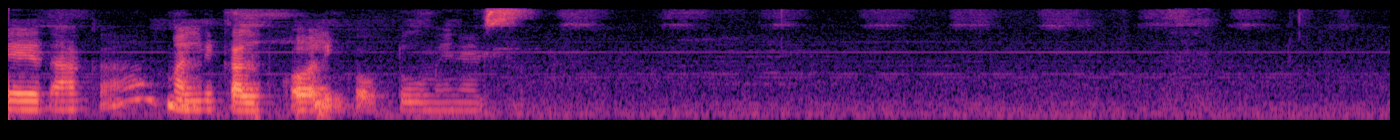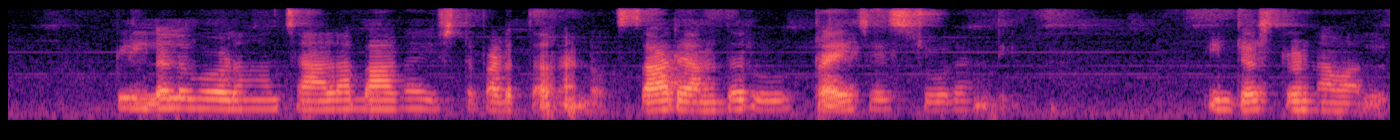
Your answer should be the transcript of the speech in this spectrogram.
అయ్యేదాకా మళ్ళీ కలుపుకోవాలి ఇంకొక టూ మినిట్స్. పిల్లలు కూడా చాలా బాగా ఇష్టపడతారండి. ఒకసారి అందరూ ట్రై చేసి చూడండి. ఇంట్రెస్ట్ ఉన్న వాళ్ళు.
